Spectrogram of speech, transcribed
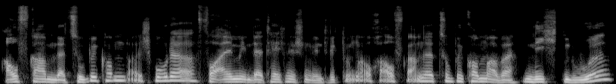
Aufgaben dazu bekommen bei Skoda, vor allem in der technischen Entwicklung auch Aufgaben dazu bekommen, aber nicht nur.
